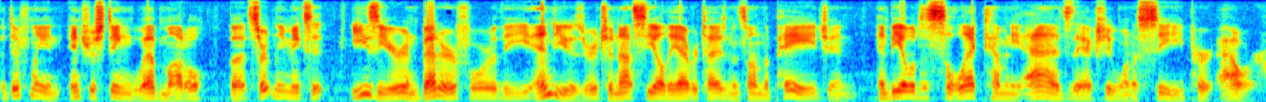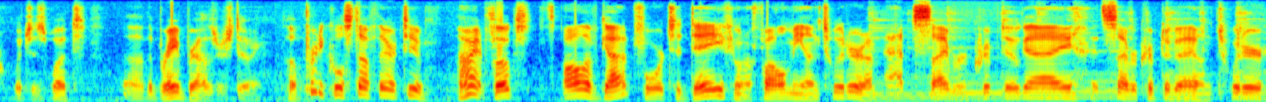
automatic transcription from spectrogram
a definitely an interesting web model but certainly makes it easier and better for the end user to not see all the advertisements on the page and and be able to select how many ads they actually want to see per hour which is what uh, the Brave browser is doing. So, pretty cool stuff there, too. All right, folks, that's all I've got for today. If you want to follow me on Twitter, I'm at Cyber Crypto Guy. It's Cyber Crypto Guy on Twitter.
